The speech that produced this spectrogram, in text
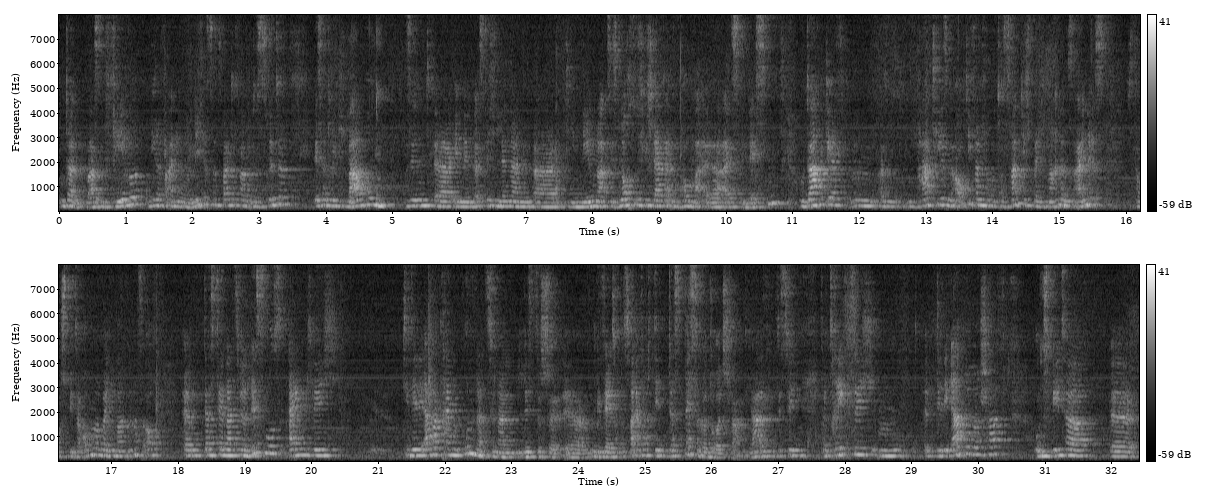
und dann war es eine faire Wiedervereinigung oder nicht, ist eine zweite Frage. Und das dritte ist natürlich, warum sind äh, in den östlichen Ländern äh, die Neonazis noch so viel stärker entkommen äh, als im Westen? Und da hat er ähm, also ein paar Thesen auch, die fand ich auch interessant, die spreche ich mal an. Das eine ist, das taucht später auch mal bei jemand anders auf, ähm, dass der Nationalismus eigentlich die DDR war keine unnationalistische äh, Gesellschaft, es war einfach die, das bessere Deutschland. Ja? Also deswegen verträgt sich ähm, DDR-Bürgerschaft und später äh,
